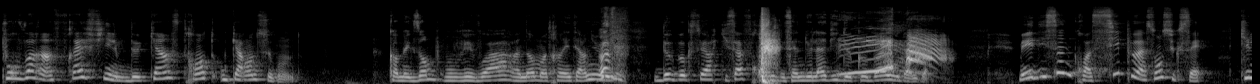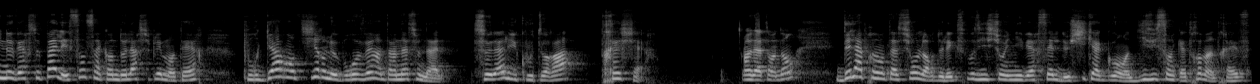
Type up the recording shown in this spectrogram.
pour voir un vrai film de 15, 30 ou 40 secondes. Comme exemple, vous pouvez voir un homme en train d'éternuer, deux boxeurs qui s'affrontent, des scènes de la vie de cow-boy ou d'Indiens. Mais Edison croit si peu à son succès qu'il ne verse pas les 150 dollars supplémentaires pour garantir le brevet international. Cela lui coûtera très cher. En attendant, dès la présentation lors de l'exposition universelle de Chicago en 1893,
